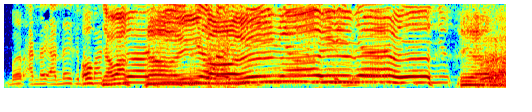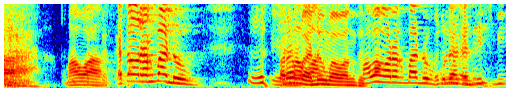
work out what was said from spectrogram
berandai-andai ke Oh, depan. Nyawang. Iya, Nah, iya, iya, iya, iya. Ya. Mawang. Orang Bandung. Orang Bandung Mawang tuh. Mawang orang Bandung, kuliah di Sisbi.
